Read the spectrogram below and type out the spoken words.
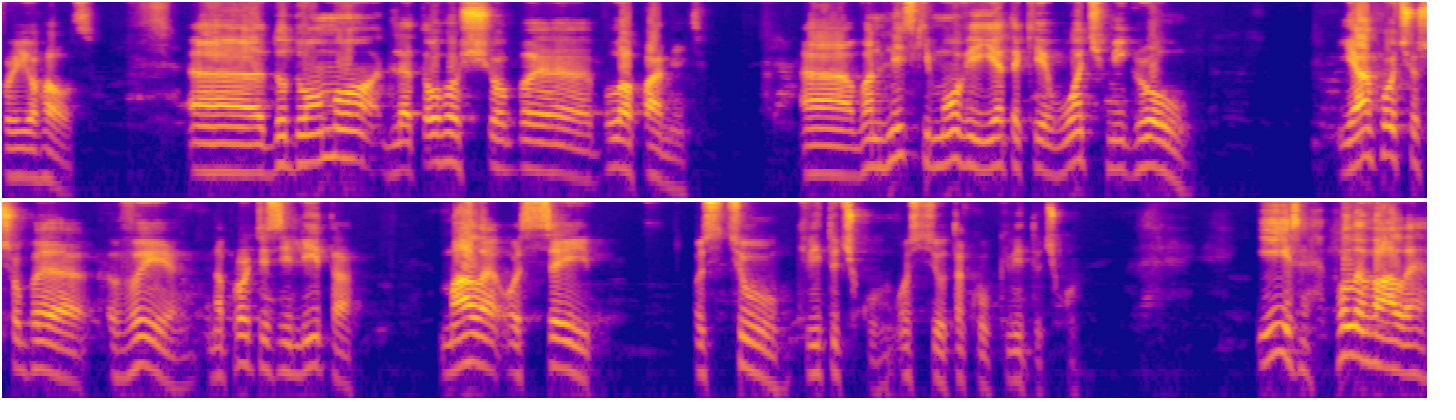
for your house. Е, додому для того, щоб була пам'ять. Е, в англійській мові є таке watch me grow. Я хочу, щоб ви на протязі літа мали ось цей ось цю квіточку, ось цю таку квіточку. І поливали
